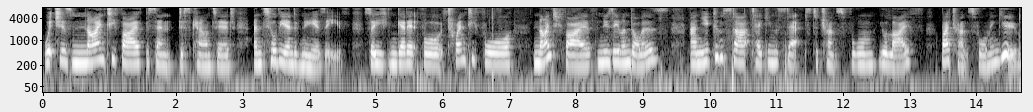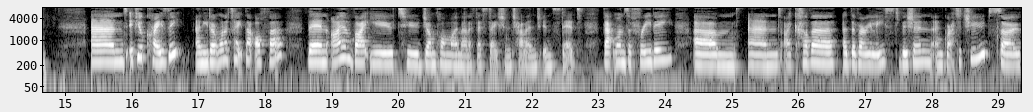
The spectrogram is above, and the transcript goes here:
which is 95% discounted until the end of New Year's Eve. So you can get it for 24.95 New Zealand dollars and you can start taking the steps to transform your life by transforming you. And if you're crazy and you don't want to take that offer, then I invite you to jump on my manifestation challenge instead. That one's a freebie, um, and I cover at the very least vision and gratitude, so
